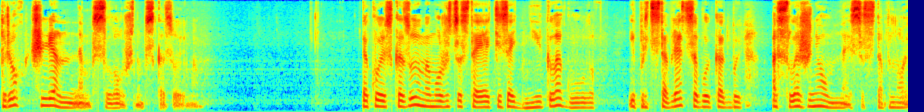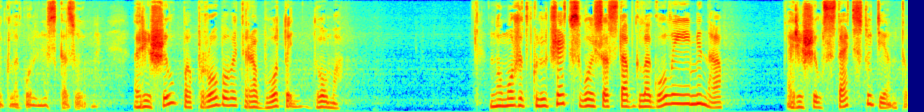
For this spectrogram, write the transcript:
трехчленным сложным сказуемым. Такое сказуемое может состоять из одних глаголов и представлять собой как бы осложненное составное глагольное сказуемое. Решил попробовать работать дома – но может включать в свой состав глаголы и имена. Решил стать студентом.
